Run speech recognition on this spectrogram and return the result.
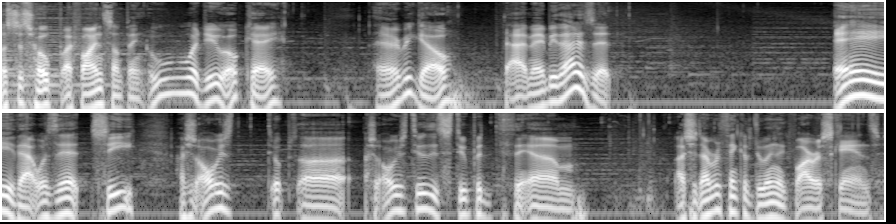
Let's just hope I find something. Ooh, I do. Okay. There we go. That maybe that is it. Hey, that was it. See, I should always oops, uh, I should always do these stupid thing. Um, I should never think of doing like virus scans.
